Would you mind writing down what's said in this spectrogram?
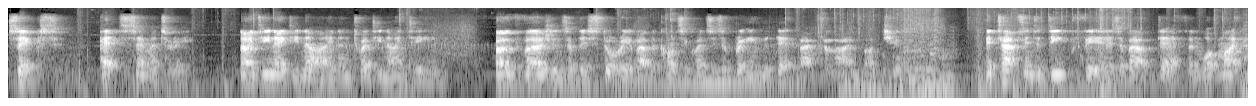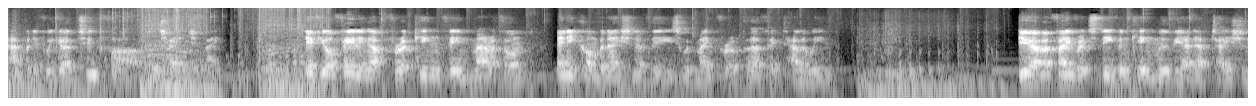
6. Pet Sematary, 1989 and 2019. Both versions of this story about the consequences of bringing the dead back to life are chilling. It taps into deep fears about death and what might happen if we go too far to change fate. If you're feeling up for a King themed marathon, any combination of these would make for a perfect Halloween. Do you have a favorite Stephen King movie adaptation?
